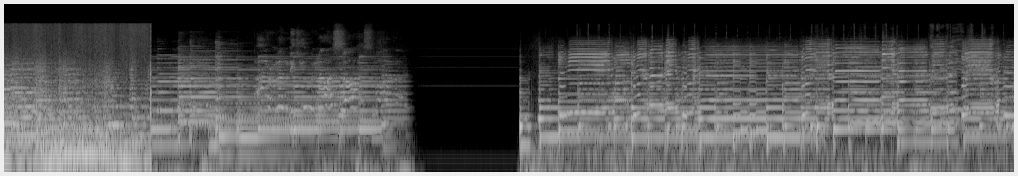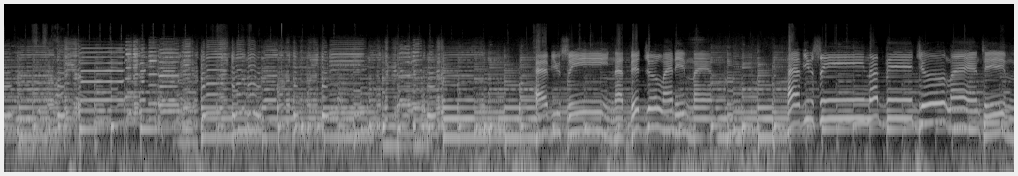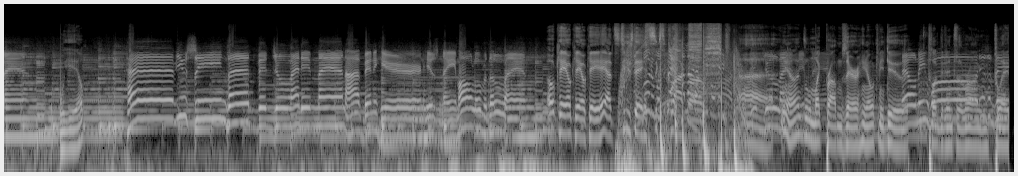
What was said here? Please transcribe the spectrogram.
his name all over the land. Okay, okay, okay. Yeah, it's Tuesday, six o'clock. Um, uh, you know, little mic problems there. You know, what can you do? Plugged it into the wrong place.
